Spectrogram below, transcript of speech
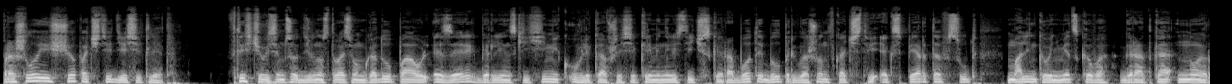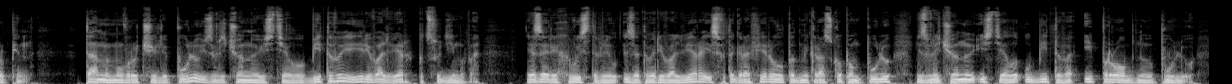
Прошло еще почти 10 лет. В 1898 году Пауль Эзерих, берлинский химик, увлекавшийся криминалистической работой, был приглашен в качестве эксперта в суд маленького немецкого городка Нойрупин. Там ему вручили пулю, извлеченную из тела убитого, и револьвер подсудимого. Эзерих выстрелил из этого револьвера и сфотографировал под микроскопом пулю, извлеченную из тела убитого, и пробную пулю –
